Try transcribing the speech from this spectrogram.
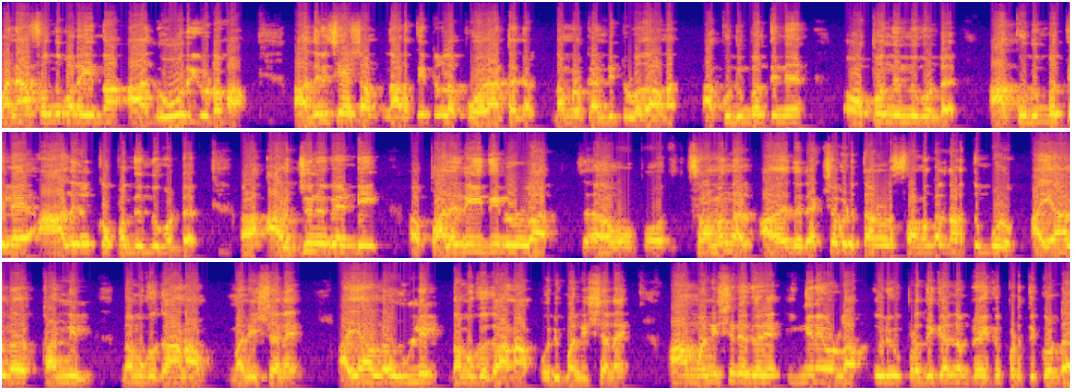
മനാഫ് എന്ന് പറയുന്ന ആ ലോറി ഉടമ അതിനുശേഷം നടത്തിയിട്ടുള്ള പോരാട്ടങ്ങൾ നമ്മൾ കണ്ടിട്ടുള്ളതാണ്. ആ കുടുംബത്തിന് ഒപ്പം നിന്നുകൊണ്ട് ആ കുടുംബത്തിലെ ആളുകൾക്കൊപ്പം നിന്നുകൊണ്ട് അർജുന് വേണ്ടി പല രീതിയിലുള്ള ശ്രമങ്ങൾ അതായത് രക്ഷപ്പെടുത്താനുള്ള ശ്രമങ്ങൾ നടത്തുമ്പോഴും അയാളുടെ കണ്ണിൽ നമുക്ക് കാണാം മനുഷ്യനെ അയാളുടെ ഉള്ളിൽ നമുക്ക് കാണാം ഒരു മനുഷ്യനെ. ആ മനുഷ്യനെതിരെ ഇങ്ങനെയുള്ള ഒരു പ്രതികരണം രേഖപ്പെടുത്തിക്കൊണ്ട്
